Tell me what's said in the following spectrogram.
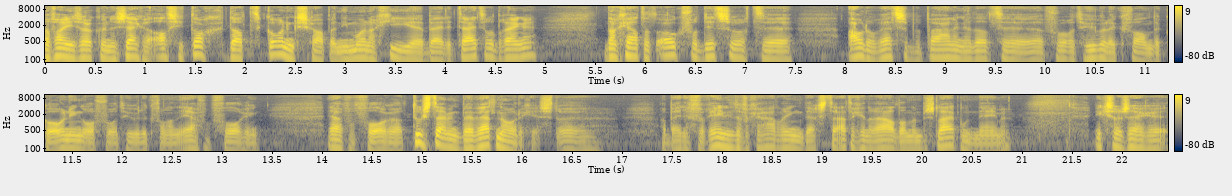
waarvan je zou kunnen zeggen, als je toch dat koningschap en die monarchie uh, bij de tijd wil brengen, dan geldt dat ook voor dit soort uh, ouderwetse bepalingen dat uh, voor het huwelijk van de koning of voor het huwelijk van een erfopvolging, erfopvolger toestemming bij wet nodig is. waarbij de Verenigde Vergadering der Staten-Generaal dan een besluit moet nemen. Ik zou zeggen,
